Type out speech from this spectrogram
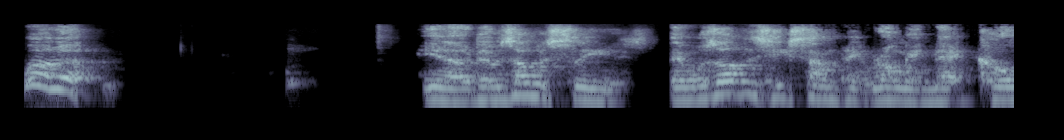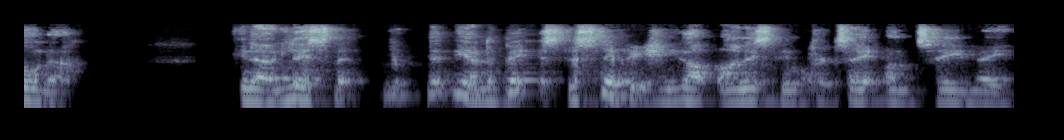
Well, look, you know, there was obviously there was obviously something wrong in that corner. You know, listen, you know, the bits, the snippets you got by listening for t- on TV,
